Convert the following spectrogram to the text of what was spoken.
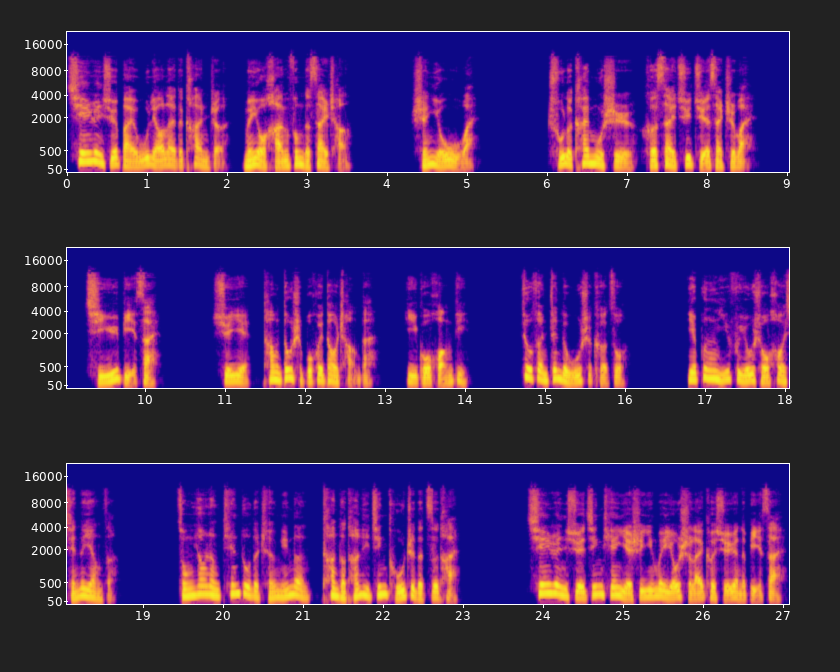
千仞雪百无聊赖的看着没有寒风的赛场，神游物外。除了开幕式和赛区决赛之外，其余比赛，雪夜他们都是不会到场的。一国皇帝，就算真的无事可做，也不能一副游手好闲的样子，总要让天斗的臣民们看到他励精图治的姿态。千仞雪今天也是因为有史莱克学院的比赛，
